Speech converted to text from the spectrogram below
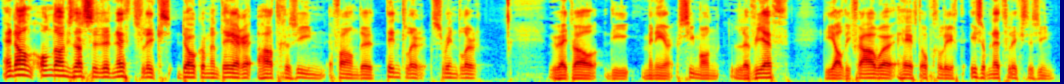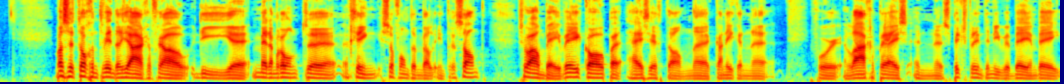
En dan, ondanks dat ze de Netflix-documentaire had gezien van de Tintler-swindler. U weet wel, die meneer Simon Leviev, die al die vrouwen heeft opgelicht, is op Netflix te zien was het toch een 20-jarige vrouw die uh, met hem rond uh, ging. Ze vond hem wel interessant. Ze wou een BMW kopen. Hij zegt dan uh, kan ik een, voor een lage prijs een uh, nieuwe BMW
